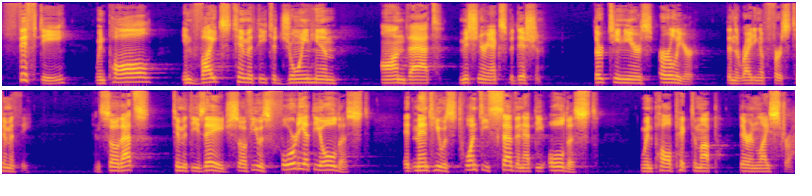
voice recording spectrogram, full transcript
50 when Paul invites Timothy to join him on that missionary expedition. 13 years earlier than the writing of 1 Timothy. And so that's Timothy's age. So if he was 40 at the oldest, it meant he was 27 at the oldest when Paul picked him up there in Lystra.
